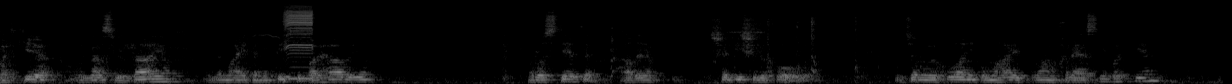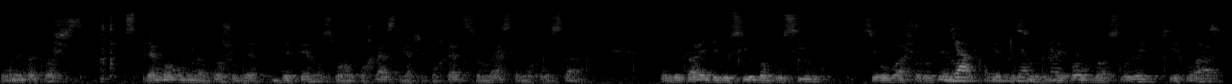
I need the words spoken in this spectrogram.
Батьки, вас вітаю. Ви маєте не тільки паргадою ростити, але ще більше виховувати. І в цьому вихованні допомагають вам хресні батьки, бо вони також спрямовані на те, щоб дитину свого похресника чи похресницю вести до Христа. Привітаю дідусів, бабусів, цілу вашу родину. Дякую, Є присутні, дякую. хай Бог благословить всіх вас.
